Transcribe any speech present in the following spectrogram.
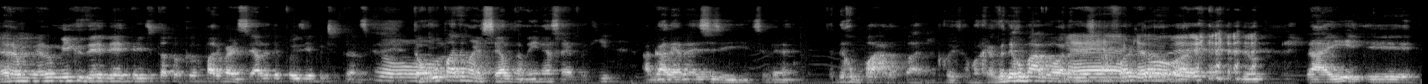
Era, um, era um mix de, de repente, tá tocando Padre Marcelo e depois ia pro Titã. Então, o Padre Marcelo também, nessa época aqui, a galera, esses, você vê, né? derrubaram o padre, coisa agora. Vou derrubar agora, é, tá fortão agora. Daí, e,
